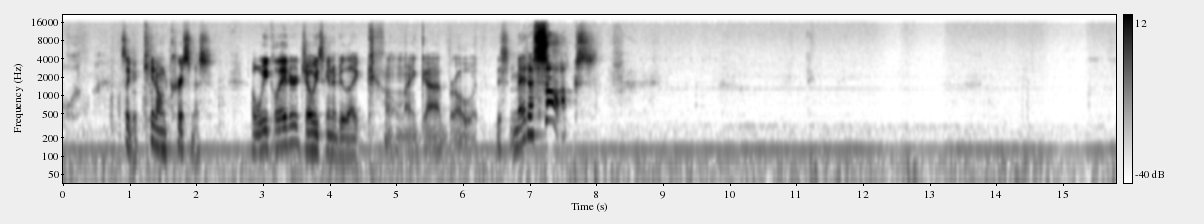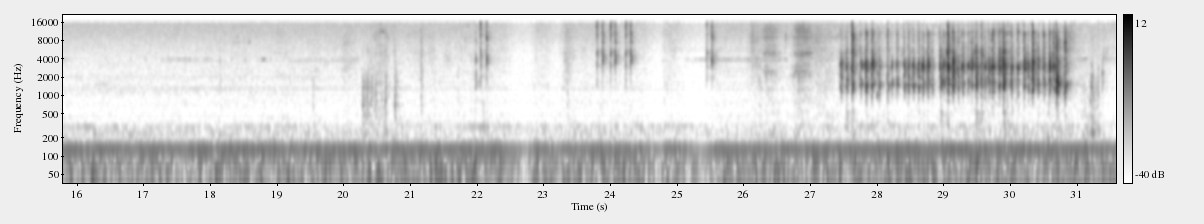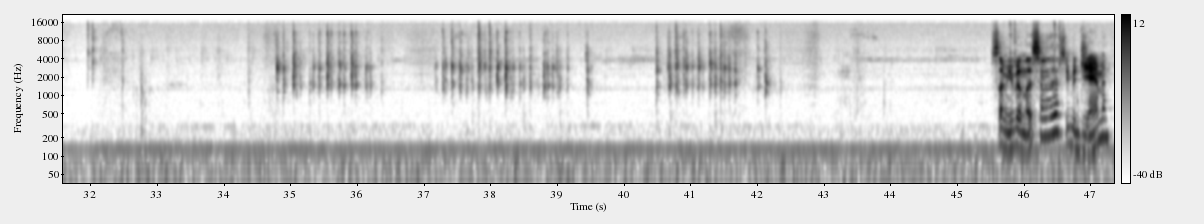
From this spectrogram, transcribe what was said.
It's like a kid on Christmas. A week later, Joey's gonna be like, oh my god, bro, this meta sucks. Slim, you've been listening to this? You've been jamming?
